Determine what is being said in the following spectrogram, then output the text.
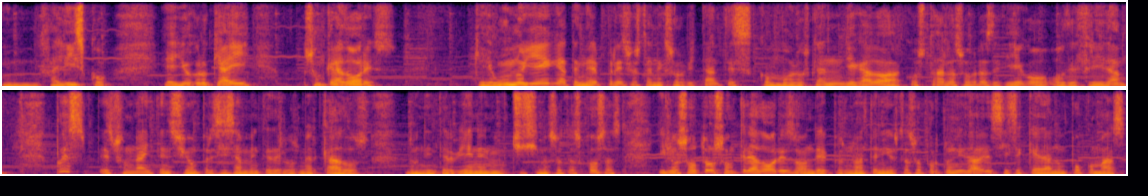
en Jalisco. Eh, yo creo que ahí son creadores, que uno llegue a tener precios tan exorbitantes como los que han llegado a costar las obras de Diego o de Frida, pues es una intención precisamente de los mercados donde intervienen muchísimas otras cosas. Y los otros son creadores donde pues, no han tenido estas oportunidades y se quedan un poco más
